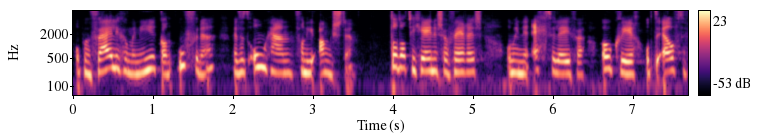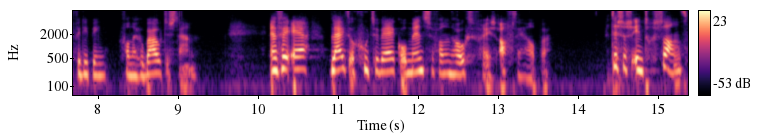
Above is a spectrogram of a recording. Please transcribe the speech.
op een veilige manier kan oefenen met het omgaan van die angsten. Totdat diegene zover is om in een echte leven ook weer op de elfde verdieping van een gebouw te staan. En VR blijkt ook goed te werken om mensen van hun hoogtevrees af te helpen. Het is dus interessant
